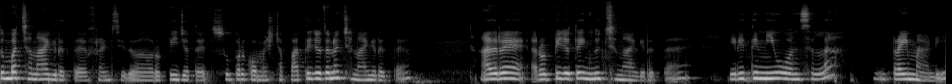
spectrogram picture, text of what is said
ತುಂಬ ಚೆನ್ನಾಗಿರುತ್ತೆ ಫ್ರೆಂಡ್ಸ್ ಇದು. ರೊಟ್ಟಿ ಜೊತೆ ಸೂಪರ್ ಕಾಂಬಿನೇಷನ್ ಚಪಾತಿ ಜೊತೆನೂ ಚೆನ್ನಾಗಿರುತ್ತೆ. ಆದರೆ ರೊಟ್ಟಿ ಜೊತೆ ಇನ್ನೂ ಚೆನ್ನಾಗಿರುತ್ತೆ. ಈ ರೀತಿ ನೀವು ಒಂದು ಸಲ ಟ್ರೈ ಮಾಡಿ.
